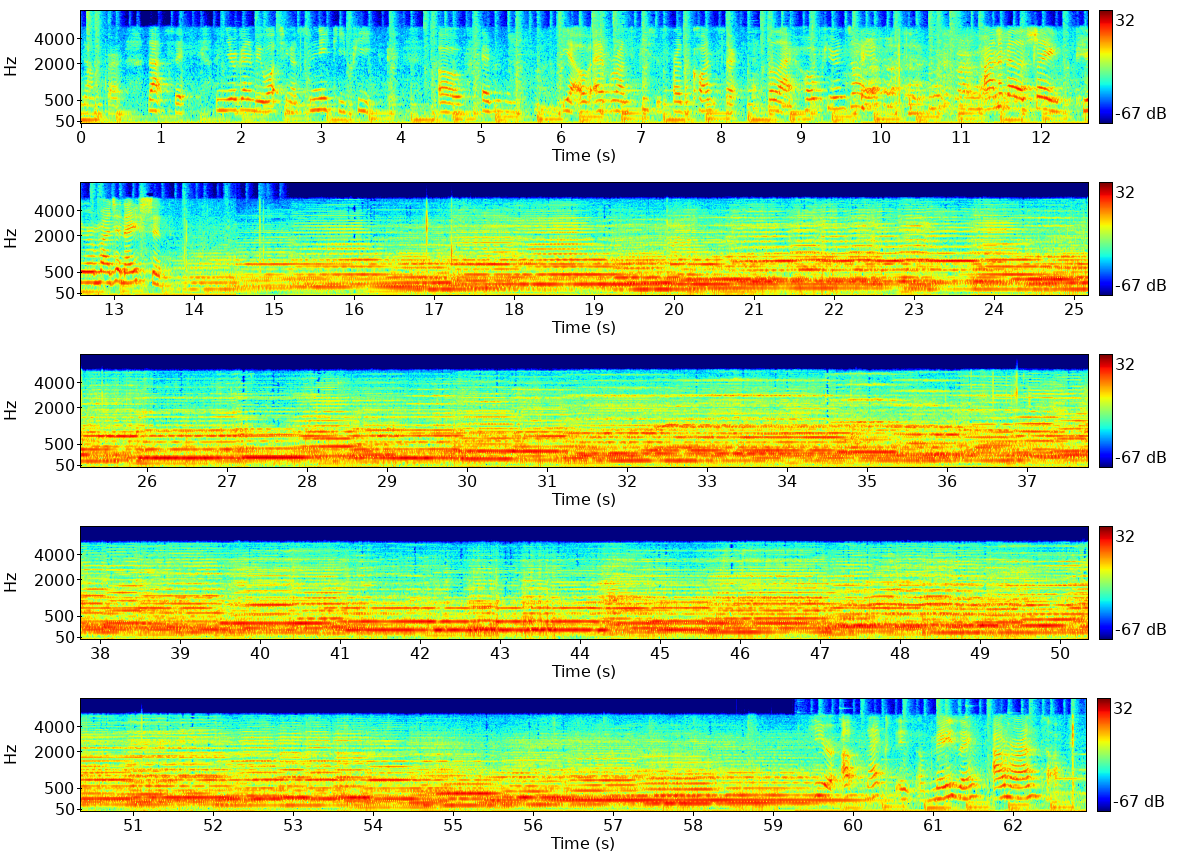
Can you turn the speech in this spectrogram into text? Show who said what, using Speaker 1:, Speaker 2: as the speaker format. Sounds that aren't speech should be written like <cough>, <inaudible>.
Speaker 1: number. That's it. And you're going to be watching a sneaky peek of
Speaker 2: Everyone.
Speaker 1: yeah of everyone's pieces for the concert. Well, I hope you enjoy it. <laughs> Annabelle is playing Pure Imagination. Here up next is Amazing Amaranta.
